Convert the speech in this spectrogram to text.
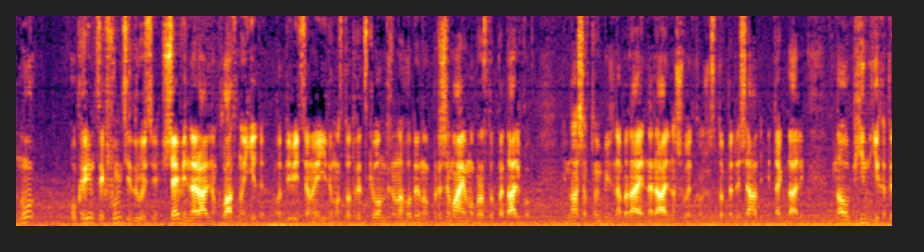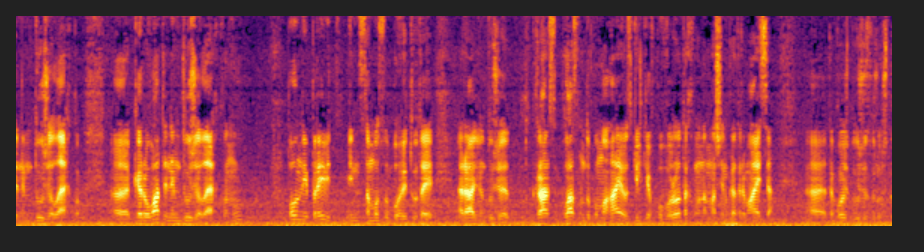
Ну Окрім цих функцій, друзі, ще він нереально класно їде. От дивіться, ми їдемо 130 км на годину, прижимаємо просто педальку, і наш автомобіль набирає нереально швидко, вже 150 і так далі. На обгін їхати ним дуже легко, е, керувати ним дуже легко. Ну, повний привід, він само собою тут реально дуже класно допомагає, оскільки в поворотах вона машинка тримається е, також дуже зручно.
